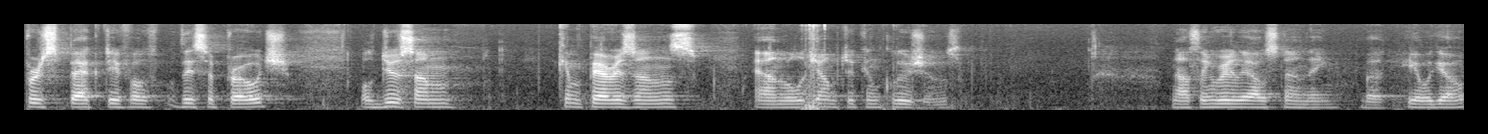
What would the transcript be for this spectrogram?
perspective of this approach. We'll do some comparisons and we'll jump to conclusions. Nothing really outstanding, but here we go.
